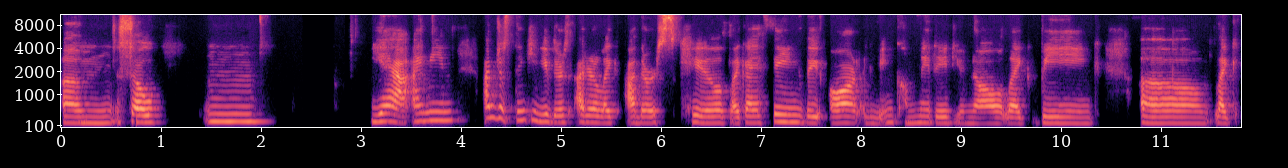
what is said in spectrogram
Um, so, um, yeah i mean i'm just thinking if there's other like other skills like i think they are like being committed you know like being um like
